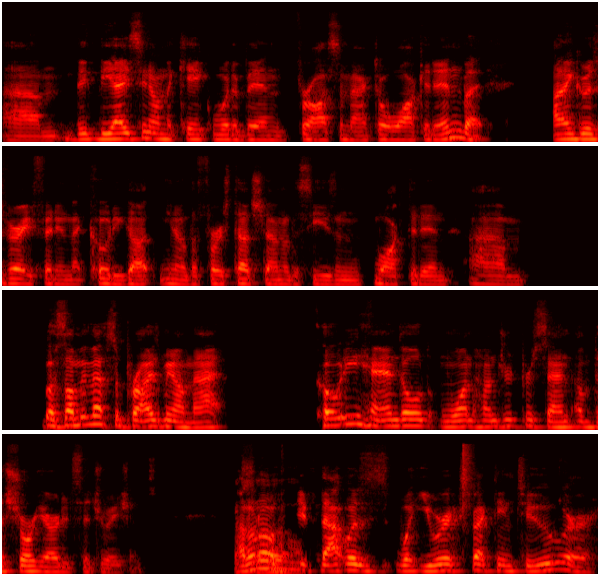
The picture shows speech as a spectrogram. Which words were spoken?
Um, the, the icing on the cake would have been for Austin Mack to walk it in, but I think it was very fitting that Cody got, you know, the first touchdown of the season, walked it in. Um, but something that surprised me on that, Cody handled 100% of the short yardage situations. I don't know if, if, that was what you were expecting too, or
